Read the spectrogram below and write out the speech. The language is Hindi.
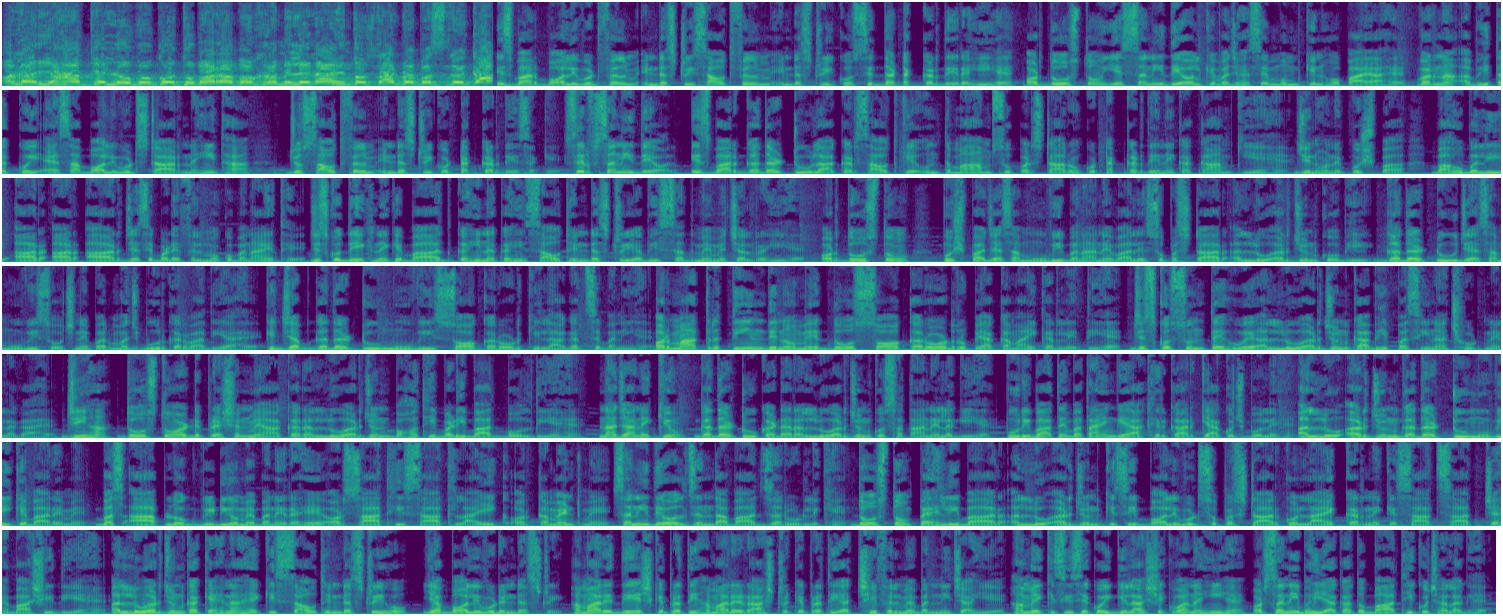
अगर यहाँ के लोगों को दोबारा मौका मिले ना हिंदुस्तान में बसने का। इस बार Bollywood film industry south film industry को सिद्धा टक्कर दे रही है और दोस्तों, ये सनी देओल की वजह से मुमकिन हो पाया है, वरना अभी तक कोई ऐसा बॉलीवुड स्टार नहीं था जो साउथ फ़िल्म इंडस्ट्री को टक्कर दे सके। सिर्फ़ सनी देओल इस बार गदर टू लाकर साउथ के उन तमाम सुपरस्टारों को टक्कर देने का काम किए हैं, जिन्होंने Pushpa, Baahubali R R R जैसे बड़े फ़िल्मों को बनाए थे, जिसको देखने के बाद कहीं न कहीं साउथ इंडस्ट्री अभी सदमे में चल रही है। और दोस्तों, पुष्पा जैसा मूवी बनाने वाले सुपरस्टार अल्लू अर्जुन को भी गदर टू जैसा मूवी सोचने पर मजबूर करवा दिया है कि जब गदर टू मूवी सौ करोड़ की लागत से बनी है और मात्र तीन दिनों में दो सौ करोड़ रुपया कमाई कर लेती है, जिसको सुनते हुए अल्लू अर्जुन का भी पसीना छूटने लगा है। जी हाँ दोस्तों और डिप्रेशन में आकर अल्लू अर्जुन बहुत ही बड़ी बात बोल दिए हैं। न जाने क्यों, गदर टू का डर अल्लू अर्जुन को सताने लगी है। पूरी बातें बताएँगे आखिरकार क्या कुछ बोले हैं। अल्लू अर्जुन गदर टू मूवी के बारे में, बस आप लोग वीडियो में बने रहे और साथ ही साथ लाइक और कमेंट में सनी देओल जिंदाबाद ज़रूर लिखें। दोस्तों, पहली बार अल्लू अर्जुन किसी बॉलीवुड सुपरस्टार को लाइक करने के साथ साथ चहबाशी दिए हैं। अल्लू अर्जुन का कहना है कि साउथ इंडस्ट्री हो या बॉलीवुड इंडस्ट्री, हमारे देश के प्रति, हमारे राष्ट्र के प्रति अच्छी फ़िल्में बननी चाहिए। हमें किसी से कोई गिला शिकवा नहीं है और सनी भैया का तो बात ही कुछ अलग है।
